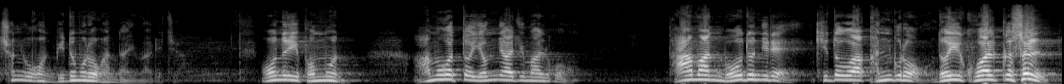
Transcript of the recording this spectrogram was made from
천국은 믿음으로 간다 이 말이죠. 오늘 이 본문 아무것도 염려하지 말고 다만 모든 일에 기도와 간구로 너희 구할 것을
